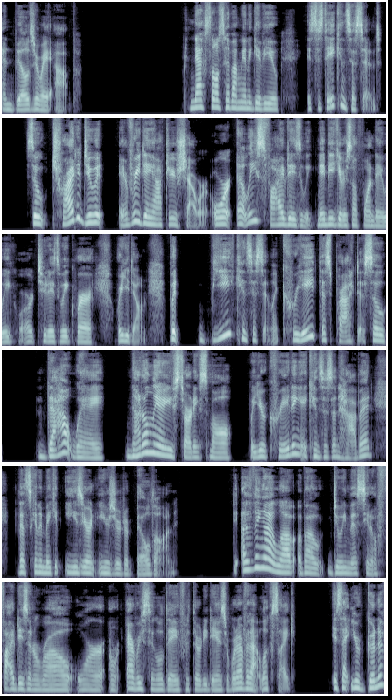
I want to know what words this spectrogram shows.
and build your way up. Next little tip I'm going to give you is to stay consistent. So try to do it every day after your shower or at least 5 days a week. Maybe you give yourself one day a week or 2 days a week where where you don't. But be consistent, like create this practice. So that way, not only are you starting small, but you're creating a consistent habit that's going to make it easier and easier to build on. The other thing I love about doing this, you know, 5 days in a row or or every single day for 30 days or whatever that looks like is that you're going to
